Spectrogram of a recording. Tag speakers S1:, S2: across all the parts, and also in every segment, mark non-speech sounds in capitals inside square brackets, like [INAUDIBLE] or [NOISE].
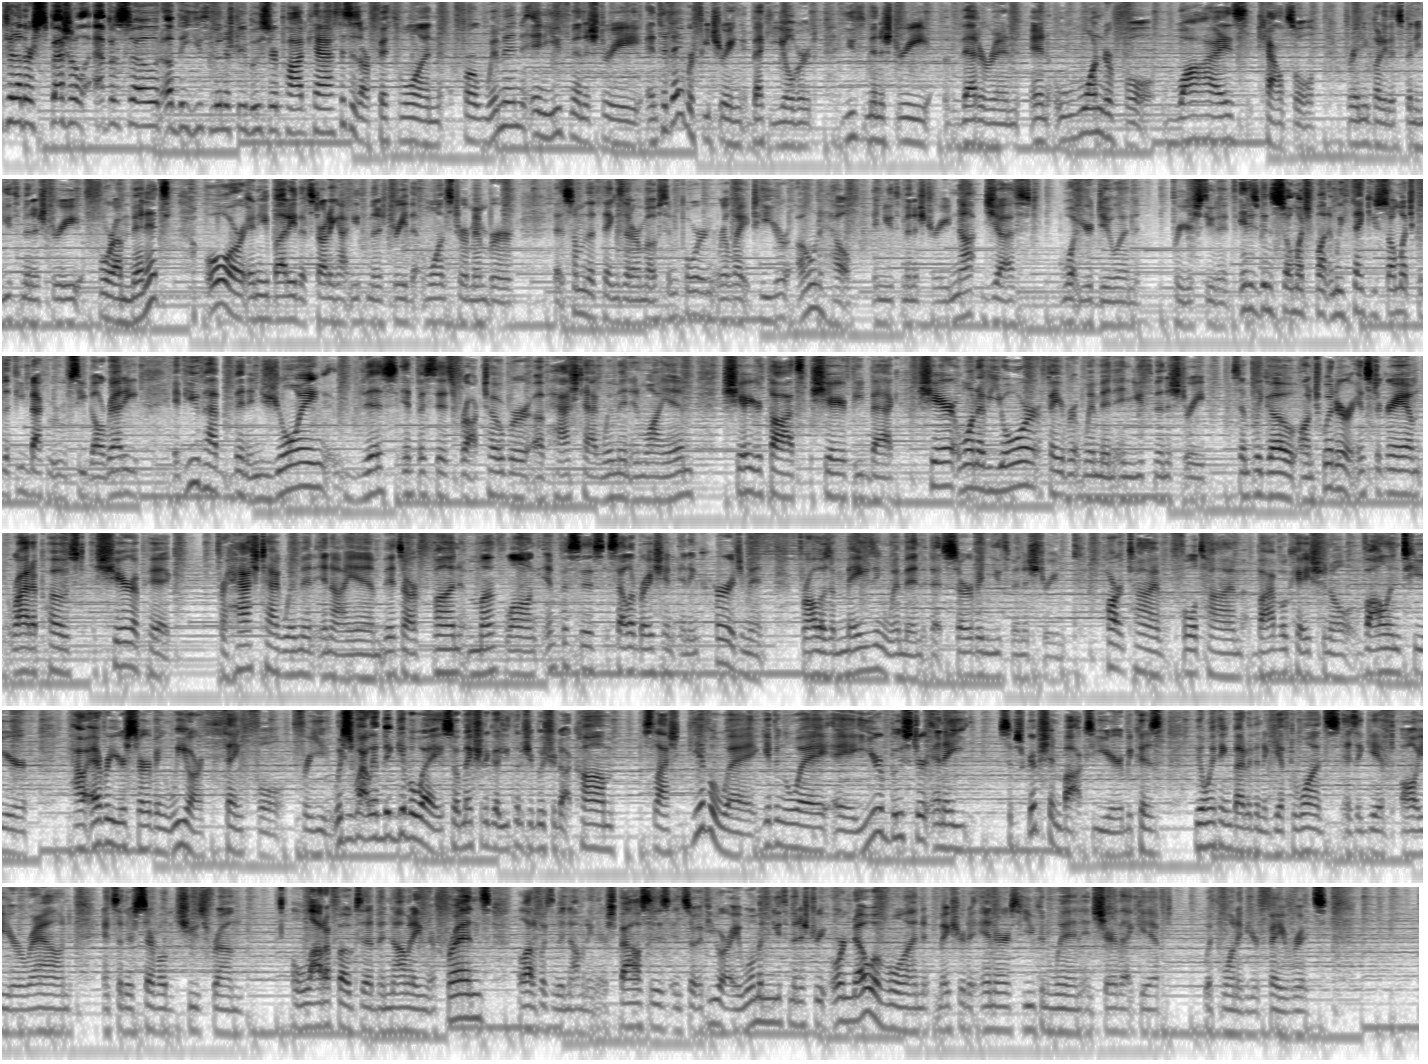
S1: back to another special episode of the Youth Ministry Booster podcast. This is our fifth one for women in youth ministry. And today we're featuring Becky Gilbert, youth ministry veteran and wonderful, wise counsel for anybody that's been in youth ministry for a minute or anybody that's starting out in youth ministry that wants to remember that some of the things that are most important relate to your own health in youth ministry, not just what you're doing for your students. It has been so much fun, and we thank you so much for the feedback we've received already. If you have been enjoying this emphasis for October of hashtag women in YM, share your thoughts, share your feedback, share one of your favorite women in youth ministry. Simply go on Twitter or Instagram, write a post, share a pic for hashtag women NIM. It's our fun month long emphasis, celebration, and encouragement for all those amazing women that serve in youth ministry part time, full time, bivocational, volunteer. However, you're serving, we are thankful for you, which is why we have a big giveaway. So make sure to go to youthministrybooster.com slash giveaway, giving away a year booster and a subscription box year because the only thing better than a gift once is a gift all year round. And so there's several to choose from a lot of folks that have been nominating their friends, a lot of folks have been nominating their spouses. And so if you are a woman in youth ministry or know of one, make sure to enter so you can win and share that gift with one of your favorites.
